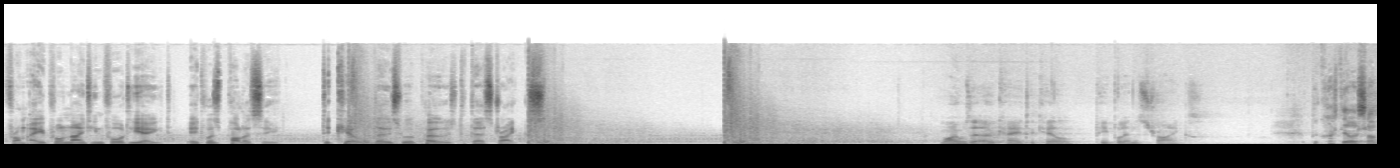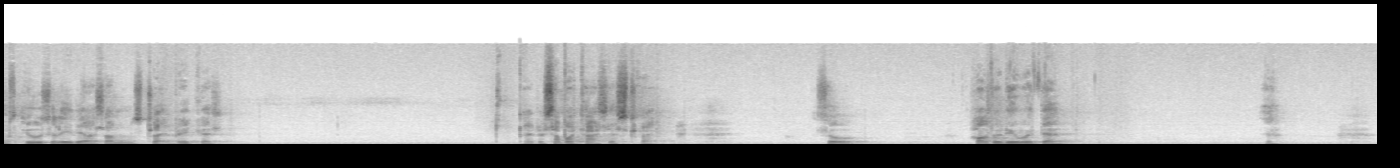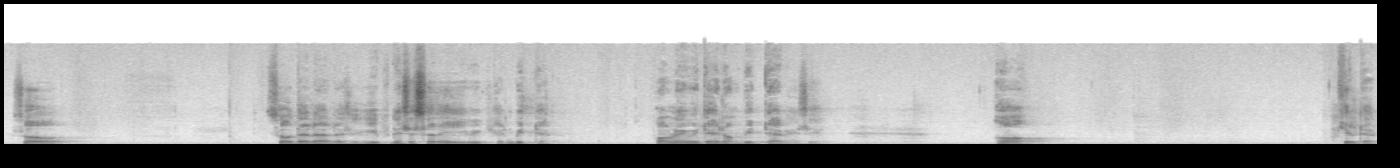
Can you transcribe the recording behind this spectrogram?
From April 1948, it was policy to kill those who opposed their strikes. Why was it okay to kill people in strikes? Because there were some, usually there are some strike breakers. Try to sabotage the strike. So, how to deal with that? Yeah. So, so that uh, if necessary, we can beat them. Probably we dare not beat them, you see. Or kill them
